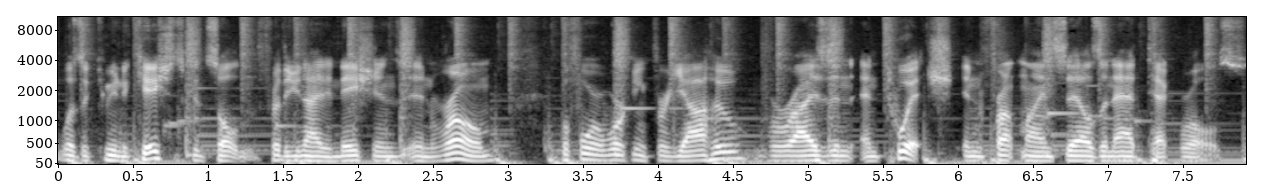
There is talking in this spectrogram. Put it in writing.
was a communications consultant for the United Nations in Rome before working for Yahoo, Verizon, and Twitch in frontline sales and ad tech roles.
